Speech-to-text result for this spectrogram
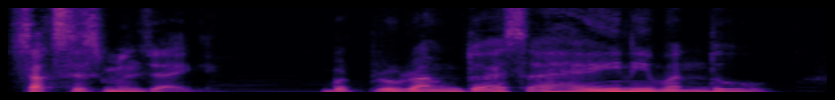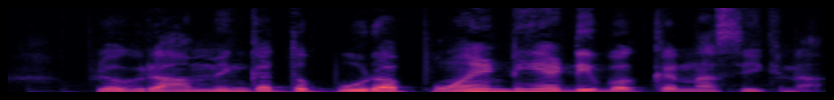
सक्सेस मिल जाएगी। बट प्रोग्रामिंग तो ऐसा है ही नहीं, बंधु। प्रोग्रामिंग का तो पूरा पॉइंट ही है डिबक करना सीखना।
